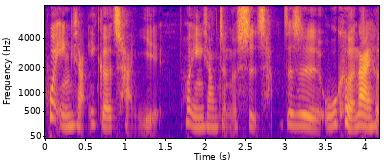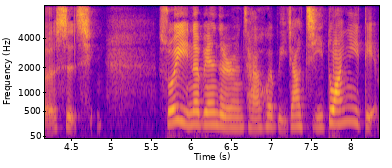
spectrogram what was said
会影响一个产业，会影响整个市场，这是无可奈何的事情。所以那边的人才会比较极端一点，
